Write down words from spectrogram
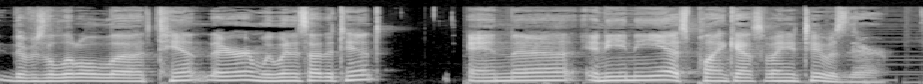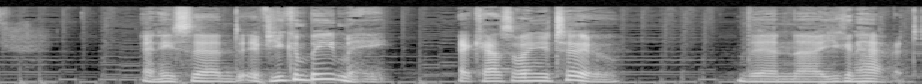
there was a little uh, tent there, and we went inside the tent, and uh, NES playing Castlevania 2 was there. And he said, "If you can beat me at Castlevania 2, then uh, you can have it,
